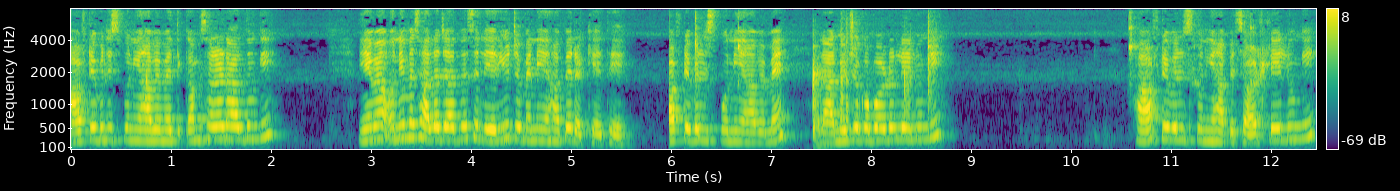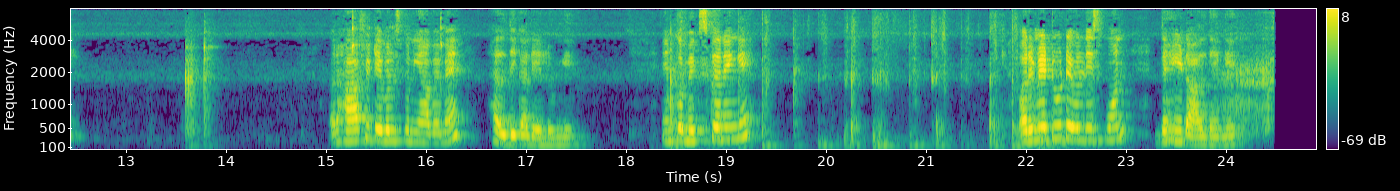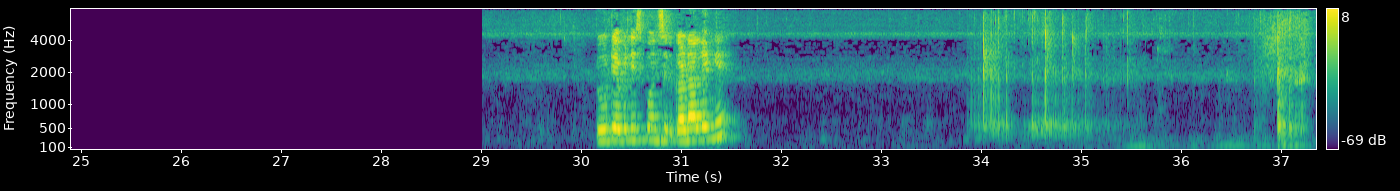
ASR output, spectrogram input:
हाफ़ टेबल स्पून यहाँ पे मैं तिक्का मसाला डाल दूँगी। ये मैं उन्हीं मसाला जात में से ले रही हूँ जो मैंने यहाँ पे रखे थे। हाफ़ टेबल स्पून यहाँ पे मैं लाल मिर्चों का पाउडर ले लूँगी। हाफ़ टेबल स्पून यहाँ पे सॉल्ट ले लूँगी। और हाफ़ ही टेबल स्पून यहाँ पे मैं हल्दी का ले लूँगी। इनको मिक्स करेंगे। और इनमें टू टेबल स्पून दही डाल देंगे। टू टेबल स्पून सिरका डालेंगे।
